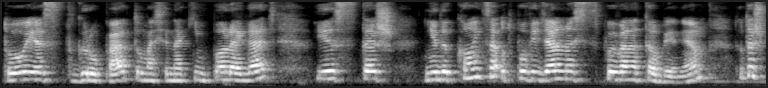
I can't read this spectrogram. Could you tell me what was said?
tu jest grupa, tu ma się na kim polegać. Jest też nie do końca odpowiedzialność spływa na tobie, nie? To też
